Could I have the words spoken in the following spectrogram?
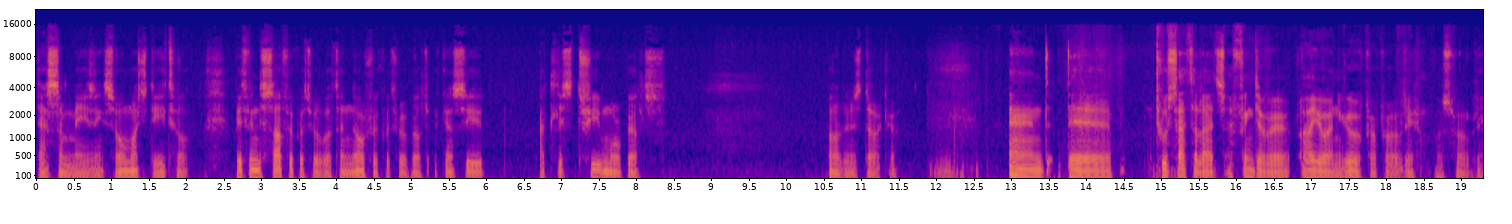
That's amazing. So much detail. Between the south equatorial belt and north equatorial belt, you can see at least three more belts. One of them is darker. And the two satellites, I think they were Io and Europa probably, most probably.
